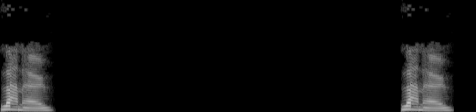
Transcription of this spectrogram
Lano. Lano.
